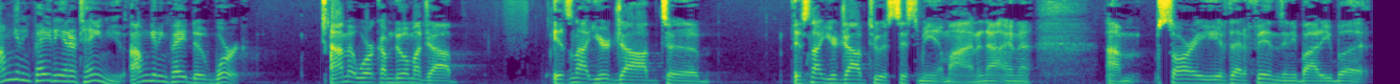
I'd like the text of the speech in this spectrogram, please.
I'm getting paid to entertain you. I'm getting paid to work. I'm at work. I'm doing my job. It's not your job to. It's not your job to assist me at mine. And I and uh, I'm sorry if that offends anybody, but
